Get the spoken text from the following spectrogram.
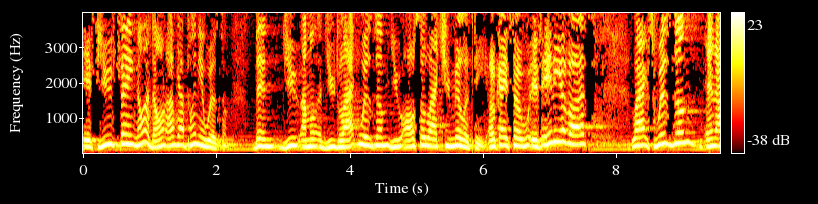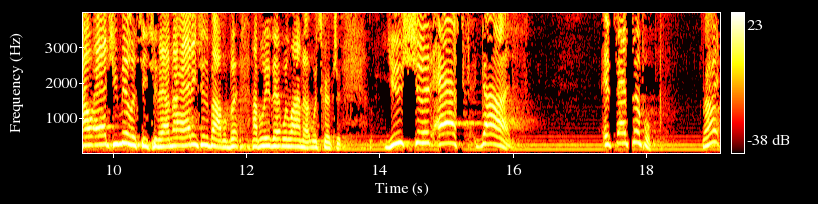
If you think, no, I don't, I've got plenty of wisdom, then you, I'm, you lack wisdom. You also lack humility. Okay, so if any of us lacks wisdom, and I'll add humility to that, I'm not adding to the Bible, but I believe that would line up with Scripture. You should ask God. It's that simple, right?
